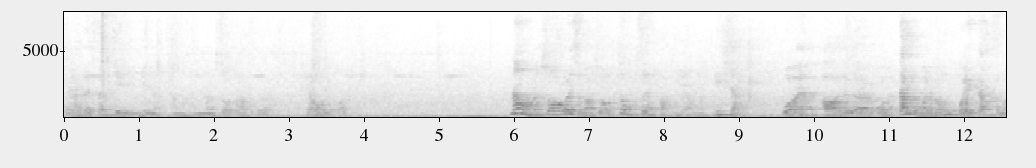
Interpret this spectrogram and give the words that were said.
才要在三界里面呢，常常呢受到这个。漂流啊！那我们说，为什么说众生法妙呢？你想，我们啊，这个我们当我们轮回当什么？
